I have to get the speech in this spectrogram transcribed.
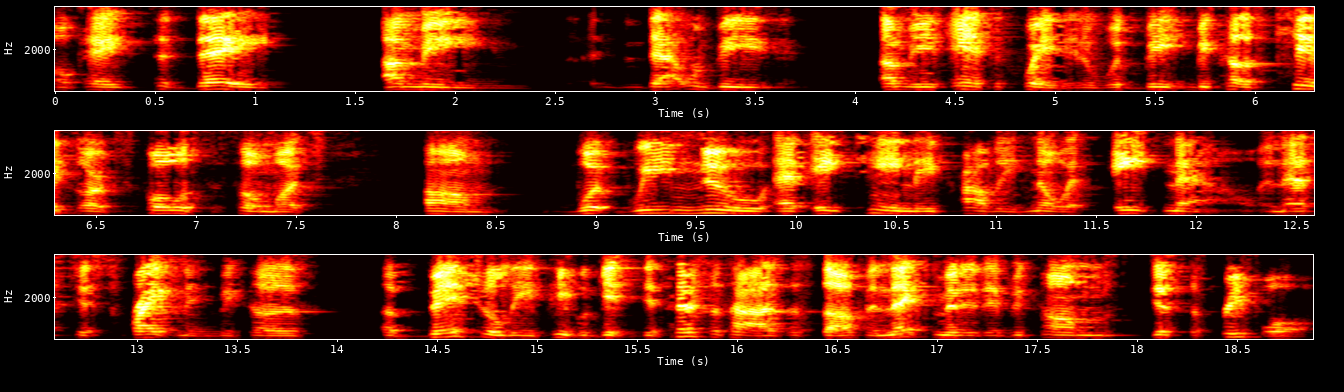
Okay. Today, I mean, that would be, I mean, antiquated. It would be because kids are exposed to so much. Um, what we knew at 18, they probably know at eight now. And that's just frightening because eventually people get desensitized to stuff. And next minute it becomes just a free fall.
